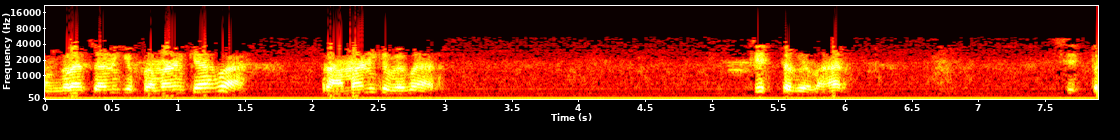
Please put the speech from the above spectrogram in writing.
मंगलाचरण के प्रमाण क्या हुआ? प्रामाणिक व्यवहार। शिष्ट व्यवहार। शिष्ट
